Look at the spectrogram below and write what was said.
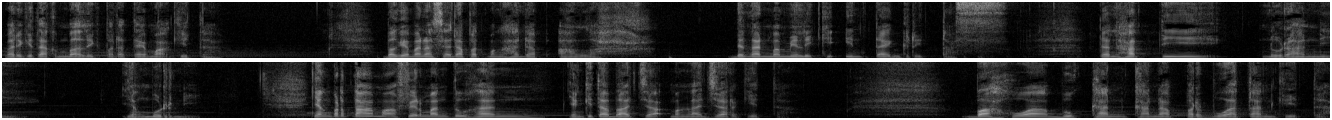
mari kita kembali kepada tema kita. Bagaimana saya dapat menghadap Allah dengan memiliki integritas dan hati nurani yang murni. Yang pertama firman Tuhan yang kita baca mengajar kita. Bahwa bukan karena perbuatan kita.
